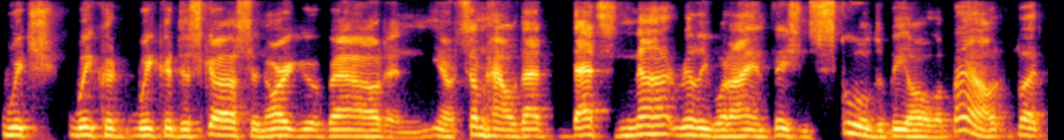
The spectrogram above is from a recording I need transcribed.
which we could we could discuss and argue about and you know somehow that that's not really what i envision school to be all about. But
